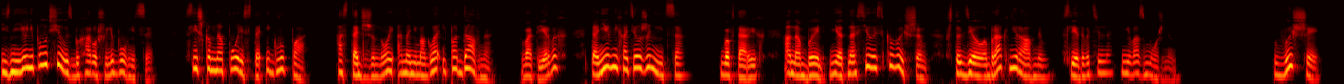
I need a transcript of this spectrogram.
Из нее не получилось бы хорошей любовницы. Слишком напориста и глупа, а стать женой она не могла и подавно. Во-первых, Танир не хотел жениться. Во-вторых, Аннабель не относилась к высшим, что делало брак неравным, следовательно, невозможным. Высшие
